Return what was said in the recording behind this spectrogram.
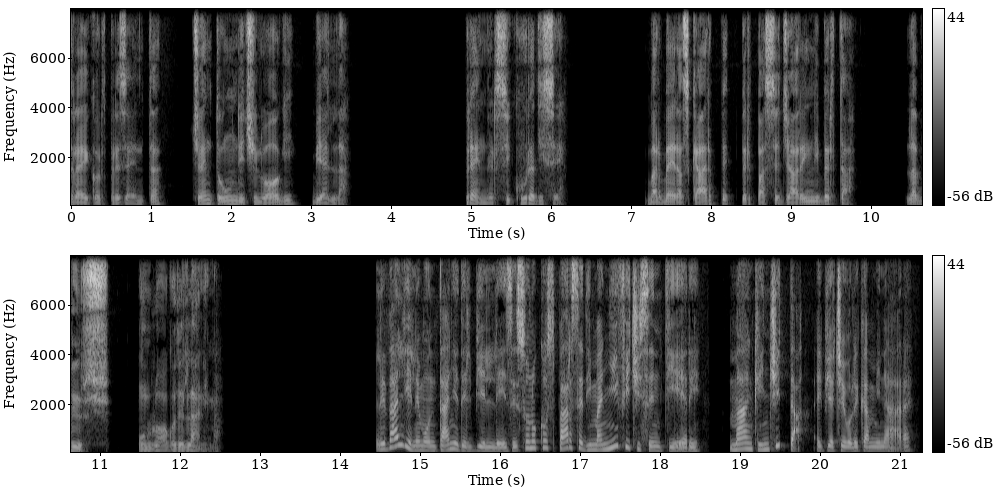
Record presenta 111 luoghi Biella. Prendersi cura di sé. Barbera scarpe per passeggiare in libertà. La Bursch, un luogo dell'anima. Le valli e le montagne del Biellese sono cosparse di magnifici sentieri, ma anche in città è piacevole camminare.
